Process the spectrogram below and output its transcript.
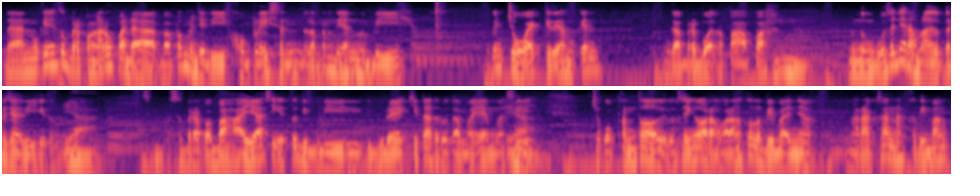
dan mungkin itu berpengaruh pada bapak menjadi complacent dalam artian Hmm. lebih mungkin cuek gitu ya mungkin nggak berbuat apa-apa. Hmm. menunggu saja ramalan itu terjadi gitu. Ya, seberapa bahaya sih itu di, di, di budaya kita terutama ya yang masih ya. cukup kental gitu sehingga orang-orang tuh lebih banyak ngarah ke sana ketimbang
